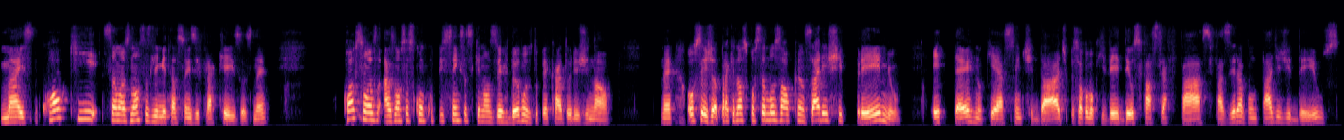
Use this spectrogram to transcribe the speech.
Mas qual que são as nossas limitações e fraquezas, né? Quais são as, as nossas concupiscências que nós herdamos do pecado original? Né? Ou seja, para que nós possamos alcançar este prêmio eterno que é a santidade, o pessoal falou que ver Deus face a face, fazer a vontade de Deus,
